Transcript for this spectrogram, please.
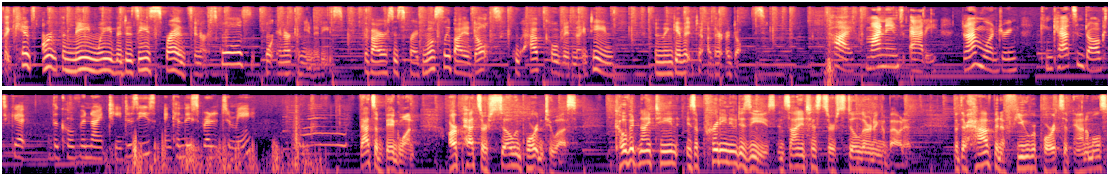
that kids aren't the main way the disease spreads in our schools or in our communities. The virus is spread mostly by adults who have COVID-19 and then give it to other adults. Hi, my name's Addie, and I'm wondering, can cats and dogs get the COVID-19 disease and can they spread it to me? That's a big one. Our pets are so important to us. COVID-19 is a pretty new disease and scientists are still learning about it. But there have been a few reports of animals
